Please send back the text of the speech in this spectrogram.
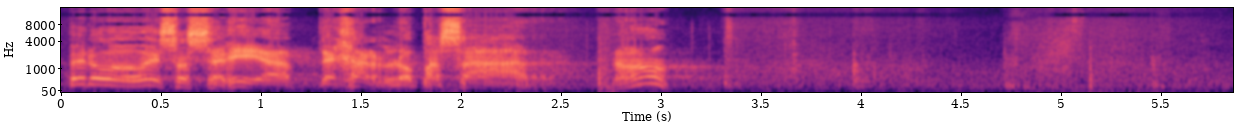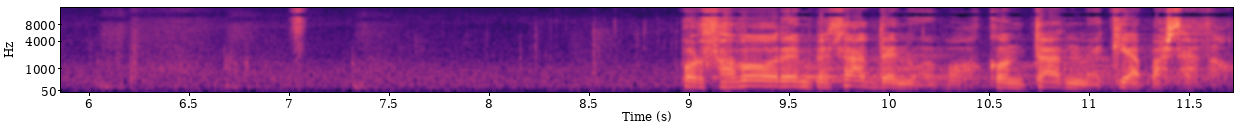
pero eso sería dejarlo pasar, ¿no? Por favor, empezad de nuevo. Contadme qué ha pasado.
